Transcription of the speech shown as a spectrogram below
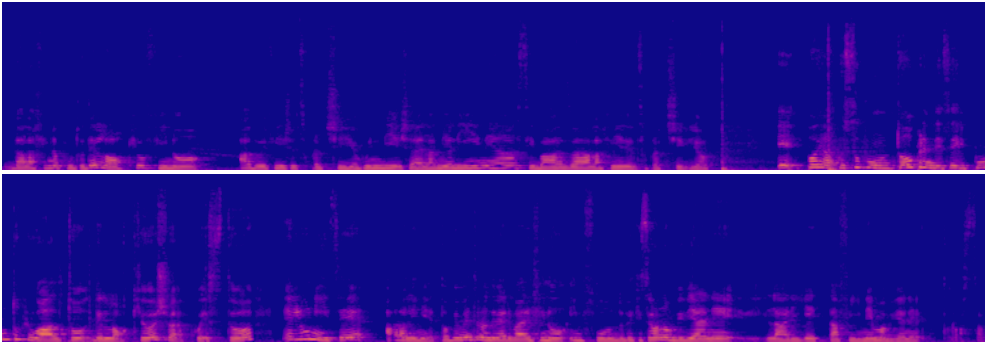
dalla fine appunto dell'occhio fino a dove finisce il sopracciglio, quindi cioè la mia linea si basa alla fine del sopracciglio. E poi a questo punto prendete il punto più alto dell'occhio, cioè questo, e lo unite alla lineetta. Ovviamente non deve arrivare fino in fondo, perché sennò non vi viene la righetta fine, ma vi viene grossa.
